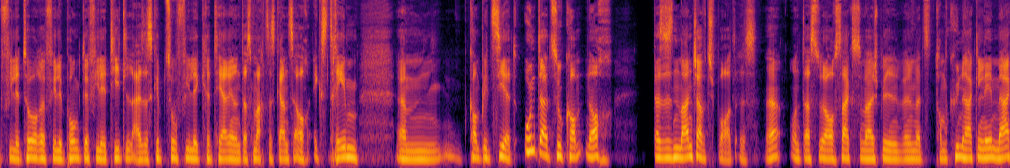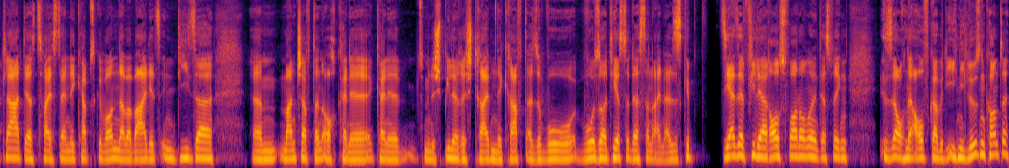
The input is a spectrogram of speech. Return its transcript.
viele Tore, viele Punkte, viele Titel. Also es gibt so viele Kriterien und das macht das Ganze auch extrem ähm, kompliziert. Und dazu kommt noch, dass es ein Mannschaftssport ist. Ne? Und dass du auch sagst, zum Beispiel, wenn wir jetzt Tom Kühnhackel nehmen, ja klar hat der zwei Stanley Cups gewonnen, aber war halt jetzt in dieser ähm, Mannschaft dann auch keine, keine zumindest spielerisch treibende Kraft. Also wo, wo sortierst du das dann ein? Also es gibt sehr, sehr viele Herausforderungen. Deswegen ist es auch eine Aufgabe, die ich nicht lösen konnte,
